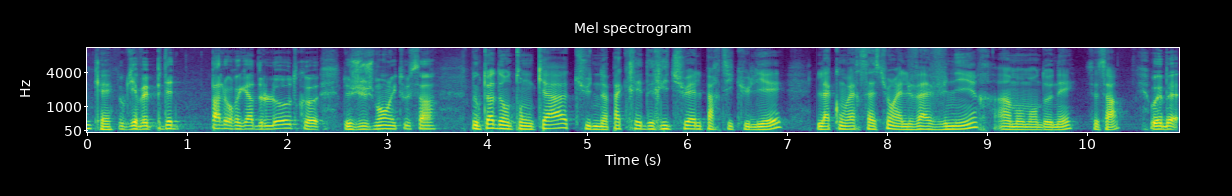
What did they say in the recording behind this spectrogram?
Ok. Donc il y avait peut-être pas le regard de l'autre, de jugement et tout ça. Donc toi, dans ton cas, tu n'as pas créé de rituel particulier. La conversation, elle va venir à un moment donné, c'est ça? Ouais, ben,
